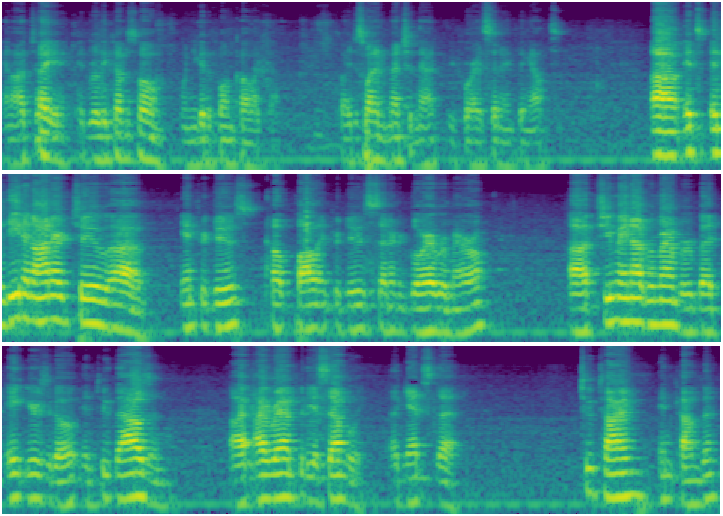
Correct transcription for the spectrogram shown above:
And I'll tell you, it really comes home when you get a phone call like that. So I just wanted to mention that before I said anything else. Uh, it's indeed an honor to uh, introduce, help Paul introduce Senator Gloria Romero. Uh, she may not remember, but eight years ago, in 2000, I, I ran for the Assembly against the two-time incumbent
